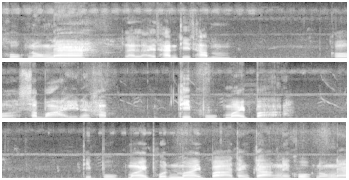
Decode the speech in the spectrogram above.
โคกน้องนาหลายๆท่านที่ทำก็สบายนะครับ ที่ปลูกไม้ป่า ที่ปลูกไม้ผลไม้ป่าต่างๆ ในโคกหนองนา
